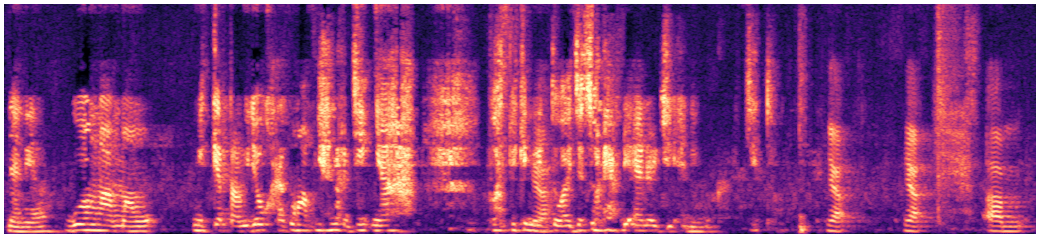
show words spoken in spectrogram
Daniel. Gue nggak mau mikir terlalu jauh karena gue nggak punya energinya buat bikin Ya. itu aja don't have the energy anymore gitu Ya, ya. Um,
